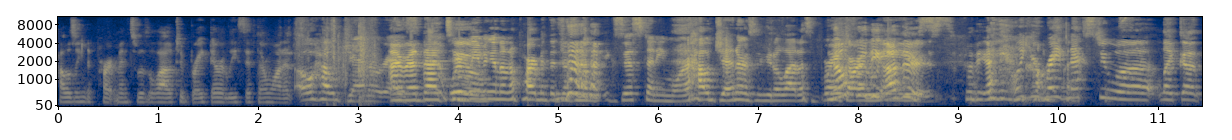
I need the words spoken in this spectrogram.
housing departments was allowed to break their lease if they wanted. Oh, how generous! I read that too. We're living in an apartment that doesn't exist anymore. How generous of you to let us break no, our for the lease. others. For the others. Well, you're right next to a like a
